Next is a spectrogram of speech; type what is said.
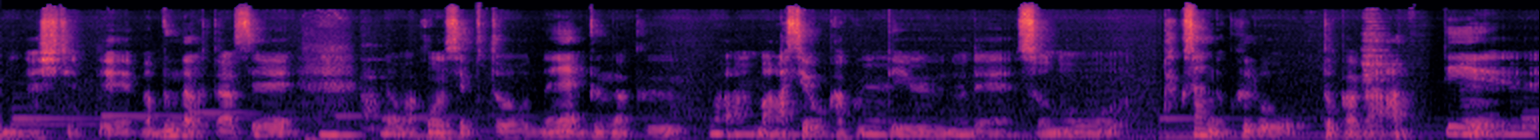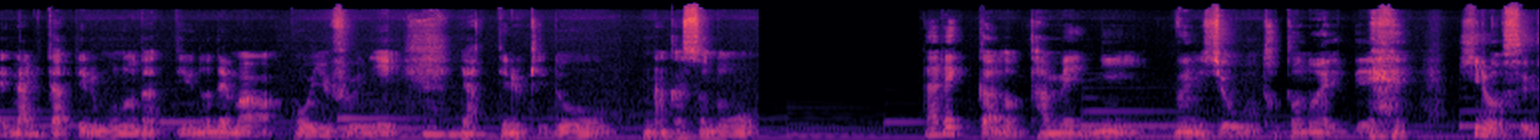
みんなしてて、まあ、文学と汗のまあコンセプトね文学は、まあ、汗をかくっていうので、そのたくさんの苦労とかがあってうん。成り立ってるものだっていうので、まあ、こういうふうにやってるけどなんかその誰かのために文章を整えて 披露する、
